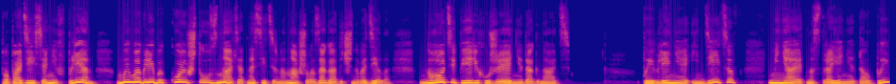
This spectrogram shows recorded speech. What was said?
Попадись они в плен, мы могли бы кое-что узнать относительно нашего загадочного дела, но теперь их уже не догнать». Появление индейцев меняет настроение толпы,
